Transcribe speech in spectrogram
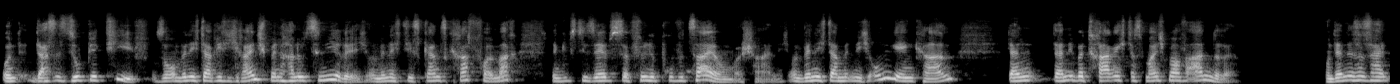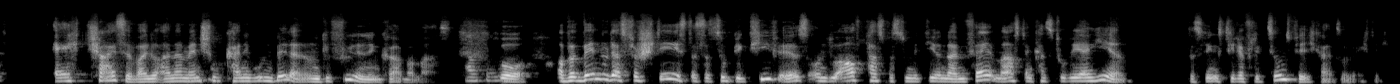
Und das ist subjektiv. So, und wenn ich da richtig reinspinne, halluziniere ich. Und wenn ich das ganz kraftvoll mache, dann gibt es die selbsterfüllende Prophezeiung wahrscheinlich. Und wenn ich damit nicht umgehen kann, dann, dann übertrage ich das manchmal auf andere. Und dann ist es halt echt scheiße, weil du anderen Menschen keine guten Bilder und Gefühle in den Körper machst. Absolut. So. Aber wenn du das verstehst, dass das subjektiv ist und du aufpasst, was du mit dir in deinem Feld machst, dann kannst du reagieren. Deswegen ist die Reflexionsfähigkeit so wichtig.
